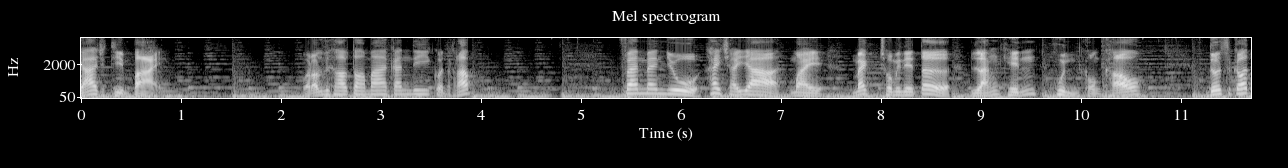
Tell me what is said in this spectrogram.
ย้ายจากทีมไปมาเราดูข่าวต่อมากันดีกว่านะครับ แฟนแมนยูให้ฉายาใหม่แม็กโชมิเนเตอร์หลังเห็นหุ่นของเขาโดยสกอต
